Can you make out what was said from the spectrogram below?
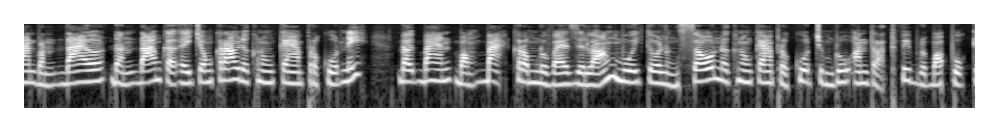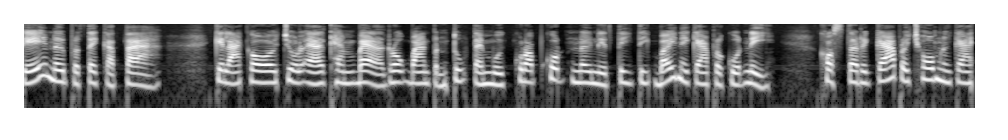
បានបណ្ដើដណ្ដើមកៅអីចុងក្រោយនៅក្នុងការប្រកួតនេះដោយបានបំបាក់ក្រុម Nouvelle Zelande មួយទល់នឹង0នៅក្នុងការប្រកួតជម្រុះអន្តរទ្វីបរបស់ពួកគេនៅប្រទេសកាតាកីឡាករ Joel Campbell រកបានពិន្ទុតែមួយគ្រាប់គត់នៅនាទីទី3នៃការប្រកួតនេះ។ Costa Rica ប្រឈមនឹងការ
